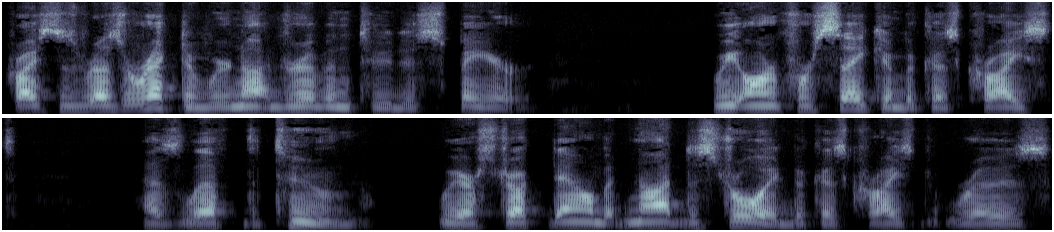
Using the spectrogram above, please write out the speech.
Christ is resurrected. We're not driven to despair. We aren't forsaken because Christ has left the tomb. We are struck down but not destroyed because Christ rose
